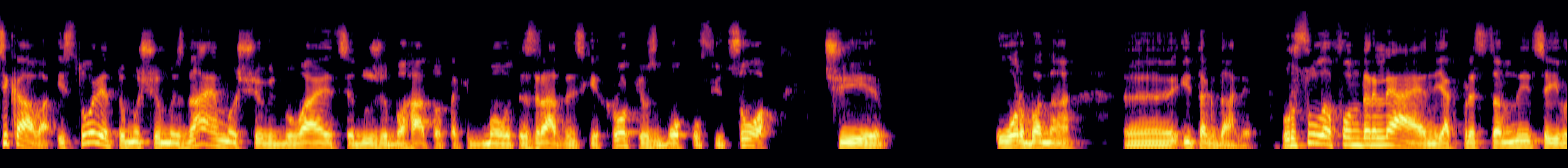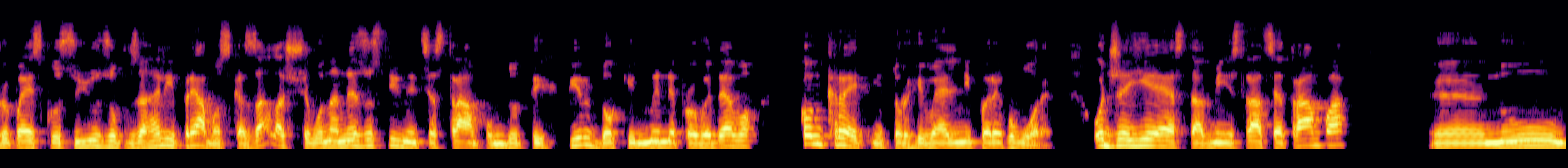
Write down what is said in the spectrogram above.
Цікава історія, тому що ми знаємо, що відбувається дуже багато, так би мовити, зрадницьких кроків з боку Фіцо чи Орбана е, і так далі. Урсула фон дер Ляєн, як представниця Європейського союзу, взагалі прямо сказала, що вона не зустрінеться з Трампом до тих пір, доки ми не проведемо конкретні торгівельні переговори. Отже, ЄС та адміністрація Трампа, е, ну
